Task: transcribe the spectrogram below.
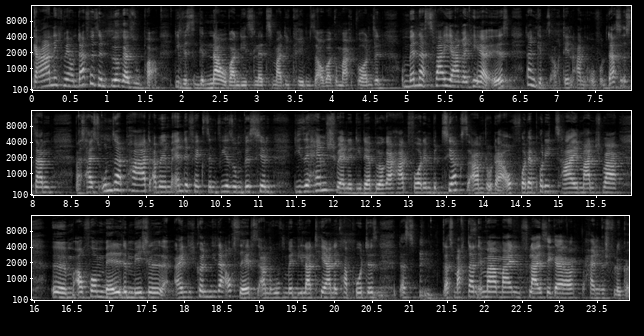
gar nicht mehr. Und dafür sind Bürger super. Die wissen genau, wann die das letzte Mal die Gräben sauber gemacht worden sind. Und wenn das zwei Jahre her ist, dann gibt es auch den Anruf. Und das ist dann, was heißt unser Part, aber im Endeffekt sind wir so ein bisschen diese Hemmschwelle, die der Bürger hat vor dem Bezirksamt oder auch vor der Polizei manchmal, ähm, auch vom Meldemichel. Eigentlich könnten die da auch selbst anrufen, wenn die Laterne kaputt ist. Das, das macht dann immer mein fleißiger Heinrich Flücke.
